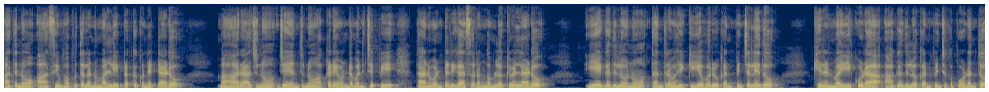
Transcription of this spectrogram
అతను ఆ సింహపు తలను మళ్ళీ ప్రక్కకు నెట్టాడు. మహారాజును జయంత్ను అక్కడే ఉండమని చెప్పి తాను ఒంటరిగా సొరంగంలోకి వెళ్ళాడు. ఏ గదిలోనూ తంత్రవహికి ఎవరూ కనిపించలేదు. కిరణ్మయి కూడా ఆ గదిలో కనిపించకపోవడంతో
